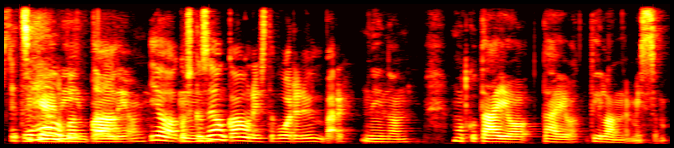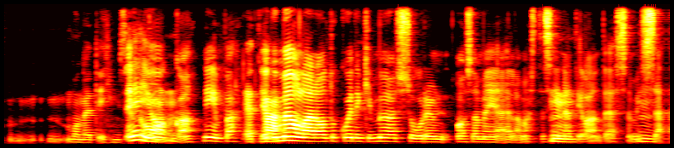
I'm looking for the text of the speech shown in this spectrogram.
Se et tekee niin paljon. Joo, koska Mm. mm. se on kaunista vuoden ympäri. Niin on. Mutta kun tämä ei, ole, tää ei ole tilanne, missä monet ihmiset Ei on. olekaan, niinpä. Et ja mä- kun me ollaan oltu kuitenkin myös suurin osa meidän elämästä siinä Mm. mm. tilanteessa, missä mm.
